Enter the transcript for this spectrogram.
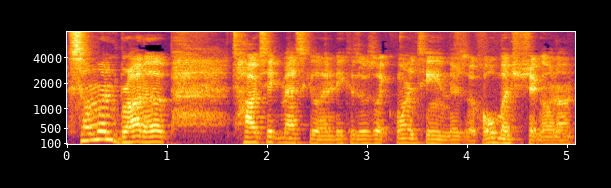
someone brought up toxic masculinity because it was like quarantine. There's a whole bunch of shit going on.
